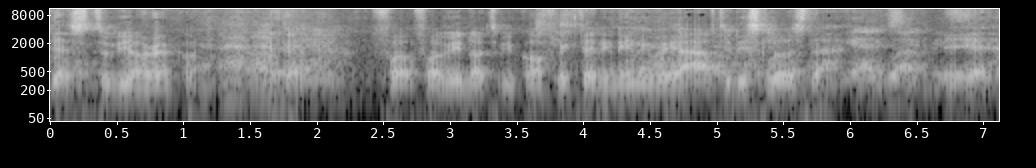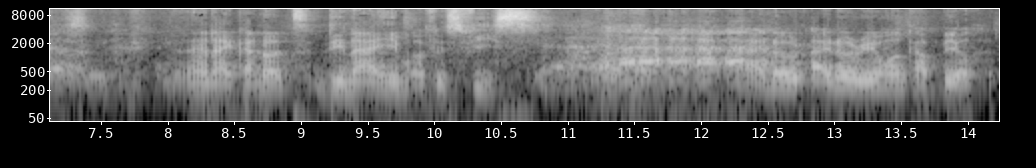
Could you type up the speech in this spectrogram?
just to be on record. Uh, for, for me not to be conflicted in any way, I have to disclose that. Yes. And I cannot deny him of his fees. I know, I know Raymond Capel.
